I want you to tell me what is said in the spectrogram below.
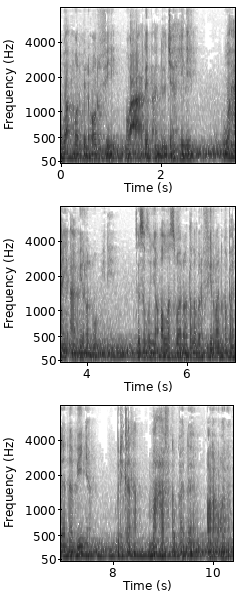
wa'mur bil urfi wa'arid 'anil jahilin. Wahai amirul mu'minin sesungguhnya Allah subhanahu wa ta'ala berfirman kepada nabinya berikanlah maaf kepada orang-orang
